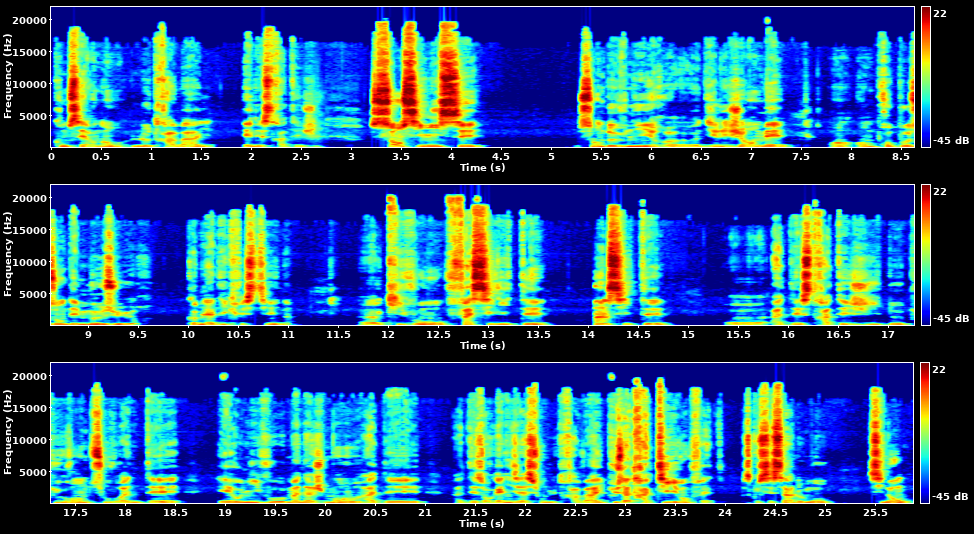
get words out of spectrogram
concernant le travail et les stratégies, sans s'immiscer, sans devenir euh, dirigeant, mais en, proposant des mesures, comme l'a dit Christine, euh, qui vont faciliter, inciter à des stratégies de plus grande souveraineté et au niveau management à des, à des organisations du travail plus attractives en fait, parce que c'est ça le mot. Sinon,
